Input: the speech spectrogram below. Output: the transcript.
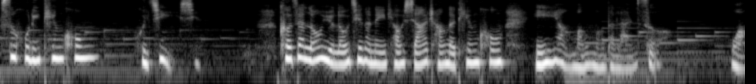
似乎离天空会近一些，可在楼与楼间的那条狭长的天空，一样蒙蒙的蓝色，望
